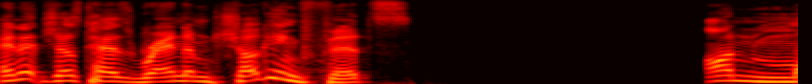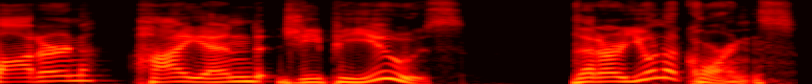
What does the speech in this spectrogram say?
And it just has random chugging fits on modern high end GPUs that are unicorns.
